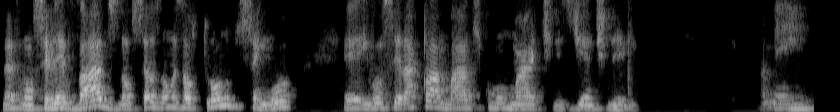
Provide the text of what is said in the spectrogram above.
né? vão ser levados, não aos céus, não, mas ao trono do Senhor, é, e vão ser aclamados como mártires diante dele. Amém.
